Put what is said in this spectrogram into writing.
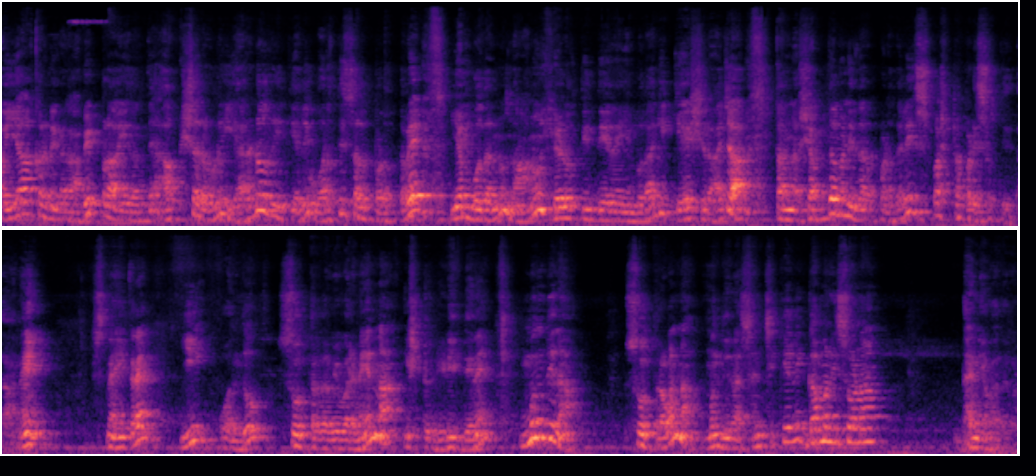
ವೈಯಾಕರಣಿಗಳ ಅಭಿಪ್ರಾಯದಂತೆ ಅಕ್ಷರಗಳು ಎರಡು ರೀತಿಯಲ್ಲಿ ವರ್ತಿಸಲ್ಪಡುತ್ತವೆ ಎಂಬುದನ್ನು ನಾನು ಹೇಳುತ್ತಿದ್ದೇನೆ ಎಂಬುದಾಗಿ ಕೇಶಿರಾಜ ತನ್ನ ಶಬ್ದಮಣಿ ದರ್ಪಣದಲ್ಲಿ ಸ್ಪಷ್ಟಪಡಿಸುತ್ತಿದ್ದಾನೆ. ಸ್ನೇಹಿತರೆ, ಈ ಒಂದು ಸೂತ್ರದ ವಿವರಣೆಯನ್ನ ಇಷ್ಟು ನೀಡಿದ್ದೇನೆ. ಮುಂದಿನ ಸೂತ್ರವನ್ನ ಮುಂದಿನ ಸಂಚಿಕೆಯಲ್ಲಿ ಗಮನಿಸೋಣ. ಧನ್ಯವಾದಗಳು.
